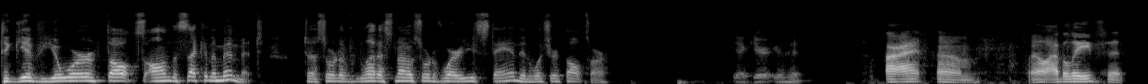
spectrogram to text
to give your thoughts on the Second Amendment to sort of let us know sort of where you stand and what your thoughts are. Yeah, Garrett, go ahead. All right. Um, well, I believe that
